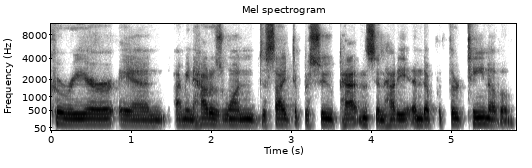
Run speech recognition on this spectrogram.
career? And i mean how does one decide to pursue patents and how do you end up with 13 of them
